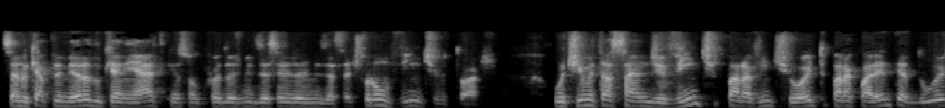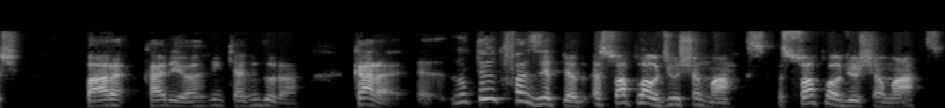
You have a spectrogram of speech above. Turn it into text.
Sendo que a primeira do Kenny Atkinson, que foi 2016 2017, foram 20 vitórias. O time está saindo de 20 para 28 para 42 para Kyrie Irving e Kevin Durant. Cara, é, não tem o que fazer, Pedro. É só aplaudir o Sean Marks. É só aplaudir o Sean Marks.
